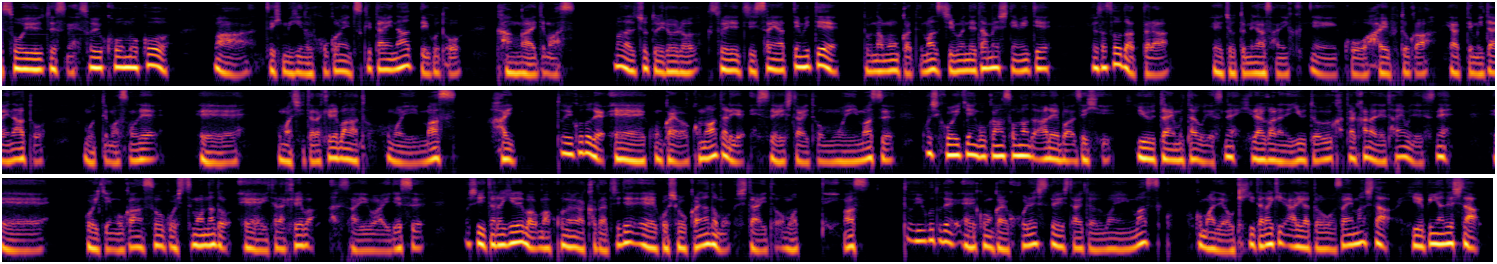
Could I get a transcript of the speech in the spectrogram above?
そういうですね、そういう項目を、まあ、ぜひ右の心につけたいなっていうことを考えてます。まだちょっといろいろ、それで実際やってみて、どんなもんかって、まず自分で試してみて、良さそうだったら、えー、ちょっと皆さんにね、こう、配布とかやってみたいなと思ってますので、えー、お待ちいただければなと思います。はい。ということで、えー、今回はこの辺りで失礼したいと思います。もしご意見ご感想などあれば、ぜひ、U タイムタグですね。ひらがなで U とう、カタカナでタイムでですね。えー、ご意見ご感想、ご質問など、えー、いただければ幸いです。もしいただければ、まあ、このような形で、えー、ご紹介などもしたいと思っています。ということで、えー、今回はここで失礼したいと思います。ここまでお聞きいただきありがとうございました。ひえびんやでした。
